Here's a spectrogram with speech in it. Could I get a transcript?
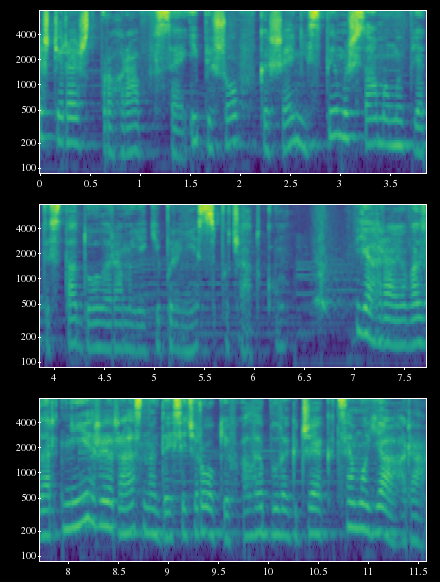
врешті-решт програв все і пішов в кишені з тими ж самими 500 доларами, які приніс спочатку. Я граю в азартні ігри раз на 10 років, але Blackjack – це моя гра.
